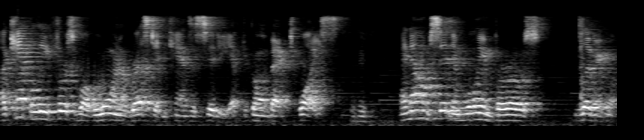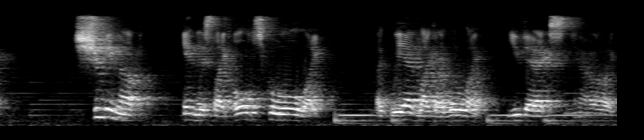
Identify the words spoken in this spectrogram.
I can't believe, first of all, we weren't arrested in Kansas City after going back twice. Mm-hmm. And now I'm sitting in William Burroughs' living room, shooting up in this like old school, like, like we had like our little like Udex, you know, like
